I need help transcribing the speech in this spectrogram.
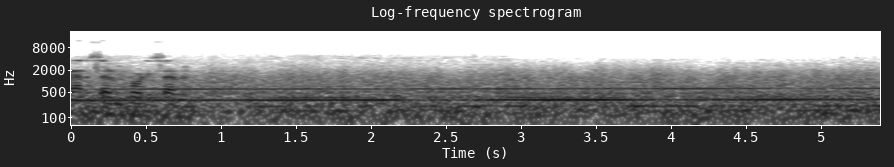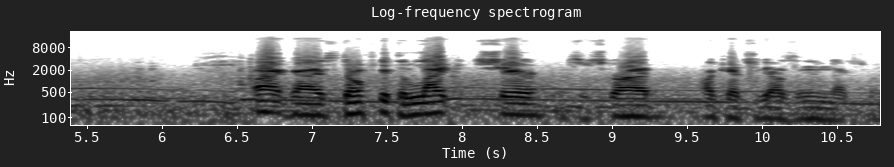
Got a 747. Alright guys, don't forget to like, share, and subscribe. I'll catch you guys in the next one.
